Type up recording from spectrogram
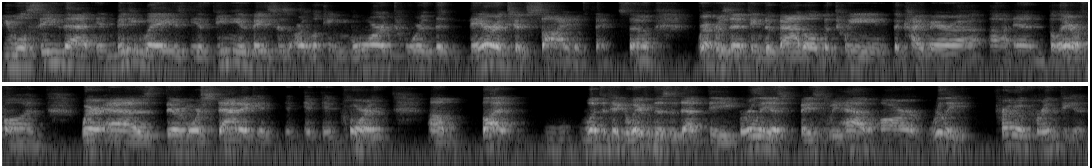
you will see that in many ways the Athenian vases are looking more toward the narrative side of things. So representing the battle between the Chimera uh, and Bellerophon, whereas they're more static in, in, in Corinth. Um, but what to take away from this is that the earliest bases we have are really Proto Corinthian,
